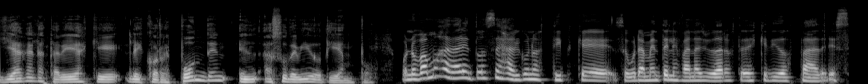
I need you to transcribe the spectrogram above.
y hagan las tareas que les corresponden a su debido tiempo. Bueno, vamos a dar entonces algunos tips que seguramente les van a ayudar a ustedes, queridos padres.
